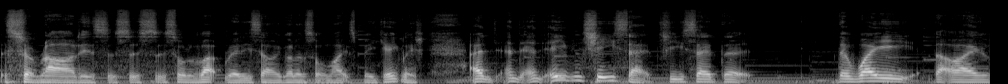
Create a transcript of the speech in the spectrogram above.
the charade is, is, sort of up really, so I got to sort of like speak English. And, and, and even she said, she said that the way that I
